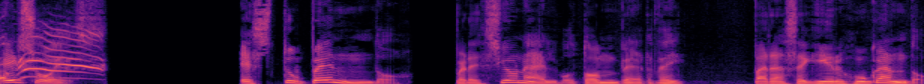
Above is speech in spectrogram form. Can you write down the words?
Eso es. Estupendo. Presiona el botón verde para seguir jugando.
